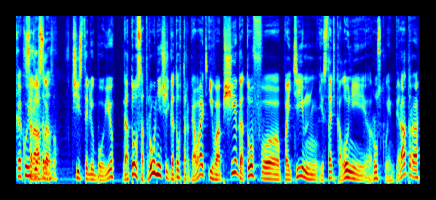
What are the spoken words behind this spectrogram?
Как увидел Сразу. сразу. Чистой любовью, готов сотрудничать, готов торговать и вообще готов э, пойти и стать колонией русского императора.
